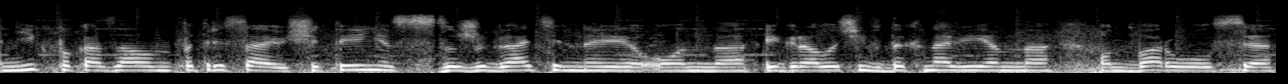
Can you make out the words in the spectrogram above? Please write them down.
Ник показал потрясающий теннис, зажигательный, он играл очень вдохновенно, он боролся жаловался,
